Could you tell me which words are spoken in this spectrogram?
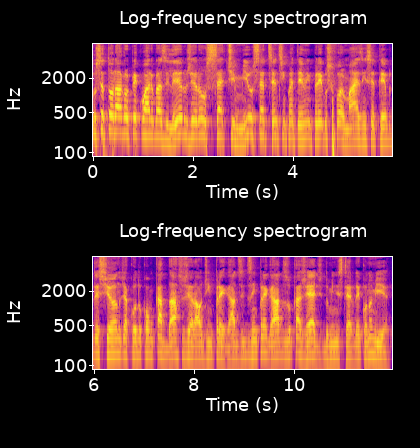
O setor agropecuário brasileiro gerou 7.751 empregos formais em setembro deste ano, de acordo com o Cadastro Geral de Empregados e Desempregados, do CAGED, do Ministério da Economia.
